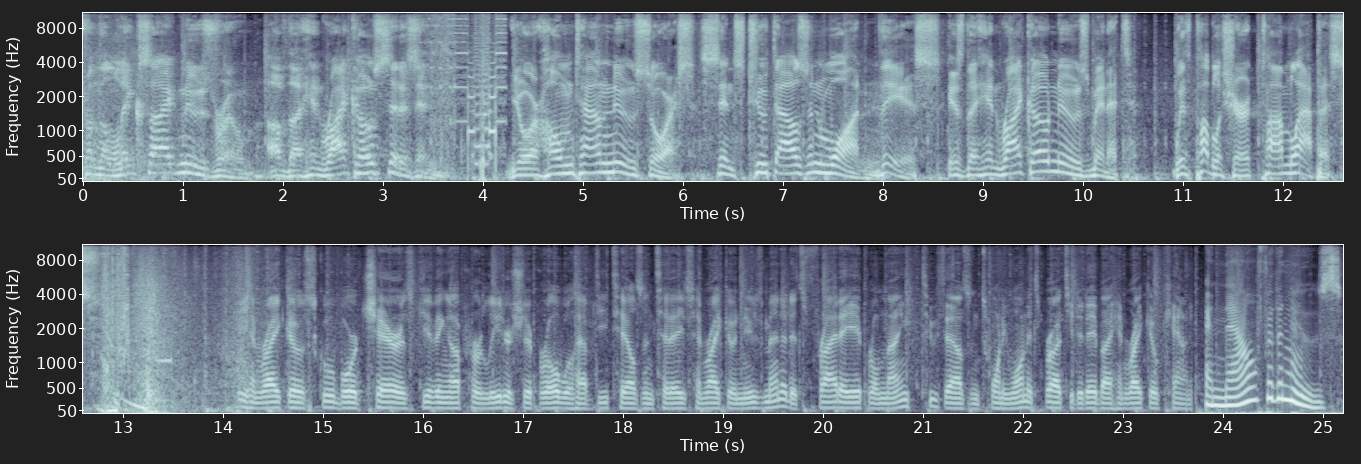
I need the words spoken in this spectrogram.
from the Lakeside Newsroom of the Henrico Citizen, your hometown news source since 2001. This is the Henrico News Minute with publisher Tom Lappas. The Henrico School Board Chair is giving up her leadership role. We'll have details in today's Henrico News Minute. It's Friday, April 9th, 2021. It's brought to you today by Henrico County. And now for the news.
